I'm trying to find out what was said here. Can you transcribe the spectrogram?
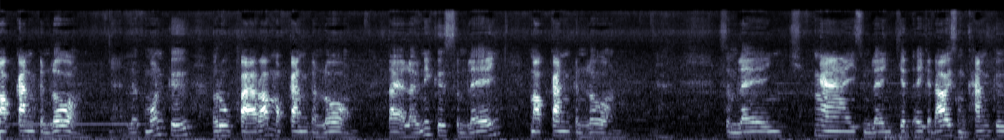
មកកាន់កន្លងលើកមុនគឺរូបារម្មណ៍មកកាន់កន្លង តែឥឡូវនេះគឺសំលេងមកកាន់កន្លងសំលេងឆ្ងាយសំលេងចិត្តអីក៏ដោយសំខាន់គឺ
